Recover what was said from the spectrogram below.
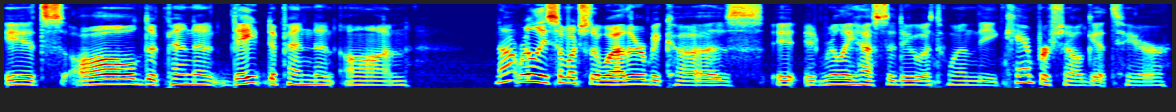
it's all dependent, date dependent on not really so much the weather because it, it really has to do with when the camper shell gets here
